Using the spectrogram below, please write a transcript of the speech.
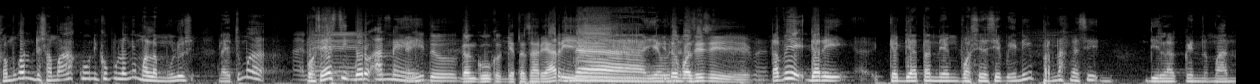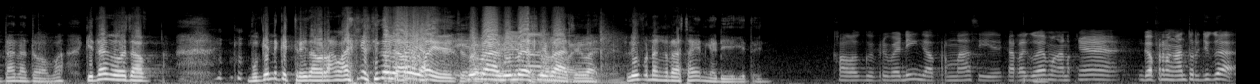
kamu kan udah sama aku nih kok pulangnya malam mulu sih?" Nah itu mah Aneh. posesif baru aneh. itu ganggu kegiatan sehari-hari. Nah, iya itu bener. posesif. Tapi dari kegiatan yang posesif ini pernah gak sih dilakuin mantan atau apa? Kita nggak usah mungkin ke cerita orang lain kan kita nggak tahu ya. Bebas, bebas, bebas, bebas. Lu pernah ngerasain nggak di gituin? Kalau gue pribadi nggak pernah sih, karena gue emang anaknya nggak pernah ngantur juga.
